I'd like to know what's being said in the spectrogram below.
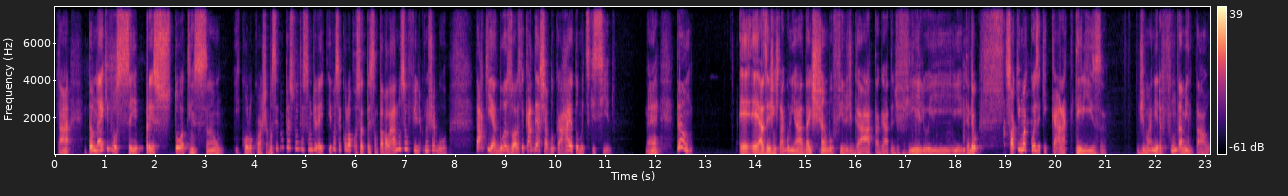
Tá? Então não é que você prestou atenção e colocou a chave. Você não prestou atenção direito. E você colocou, sua atenção estava lá no seu filho que não chegou. Tá aqui há duas horas, cadê a chave do carro? Ah, eu estou muito esquecido. Né? Então, é, é, às vezes a gente está agoniado, aí chama o filho de gata, a gata de filho, e, e entendeu? Só que uma coisa que caracteriza de maneira fundamental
